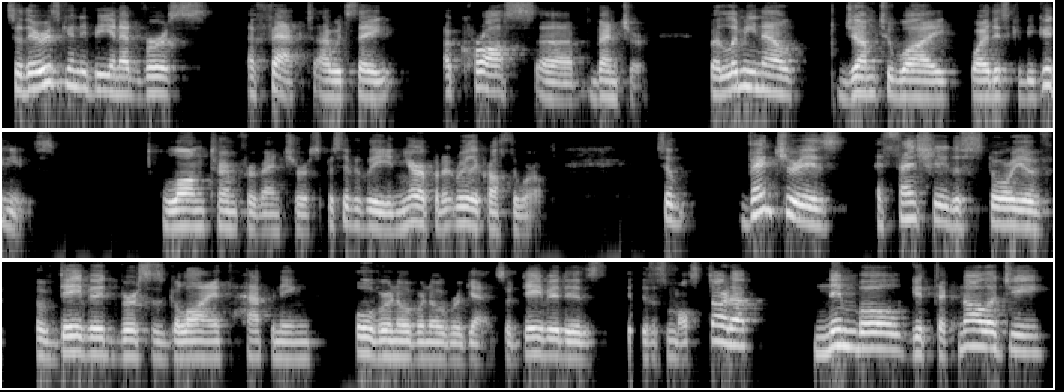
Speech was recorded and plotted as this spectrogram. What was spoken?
so there is going to be an adverse effect, I would say, across uh, venture. But let me now jump to why why this could be good news, long term for venture, specifically in Europe, but really across the world. So, venture is essentially the story of of David versus Goliath happening over and over and over again. So, David is is a small startup nimble, good technology.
